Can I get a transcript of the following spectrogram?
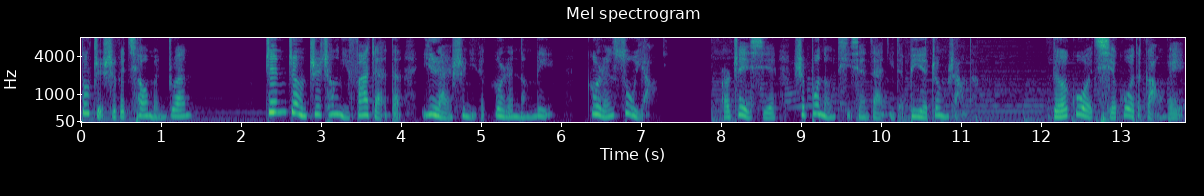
都只是个敲门砖，真正支撑你发展的依然是你的个人能力、个人素养，而这些是不能体现在你的毕业证上的。得过且过的岗位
